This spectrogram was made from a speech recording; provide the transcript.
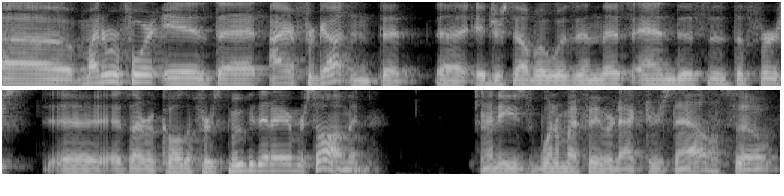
Uh, my number four is that I have forgotten that uh, Idris Elba was in this, and this is the first, uh, as I recall, the first movie that I ever saw him in. And he's one of my favorite actors now, so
